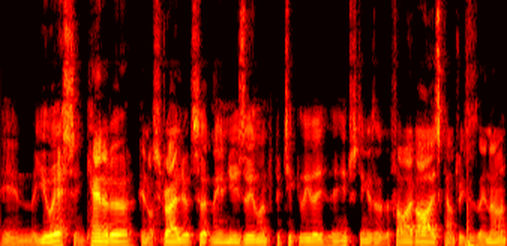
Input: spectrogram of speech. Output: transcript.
in the US, in Canada, in Australia, certainly in New Zealand, particularly the, interesting, isn't it? The Five Eyes countries, as they're known.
